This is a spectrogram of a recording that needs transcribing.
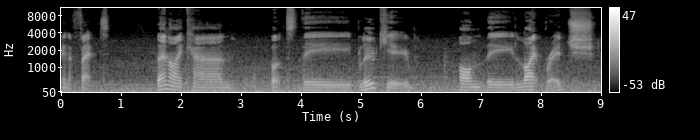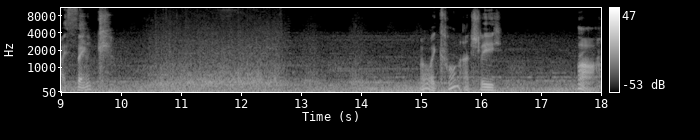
In effect. Then I can put the blue cube on the light bridge, I think. Oh, I can't actually... Ah.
